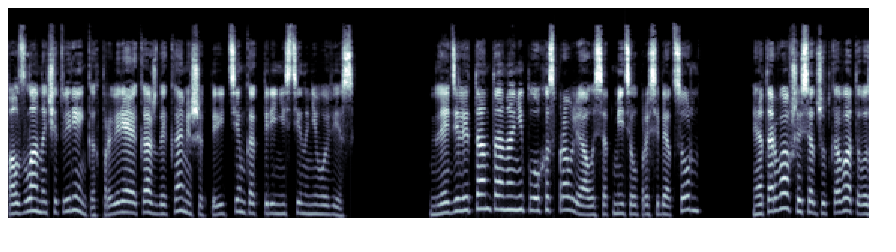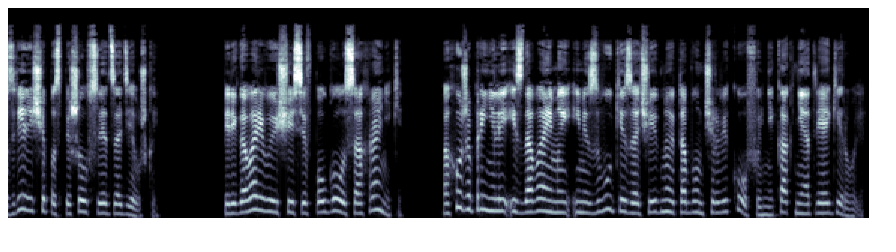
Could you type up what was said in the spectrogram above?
ползла на четвереньках, проверяя каждый камешек перед тем, как перенести на него вес. Для дилетанта она неплохо справлялась, отметил про себя Цорн, и, оторвавшись от жутковатого зрелища, поспешил вслед за девушкой. Переговаривающиеся в полголоса охранники, похоже, приняли издаваемые ими звуки за очередной табун червяков и никак не отреагировали.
